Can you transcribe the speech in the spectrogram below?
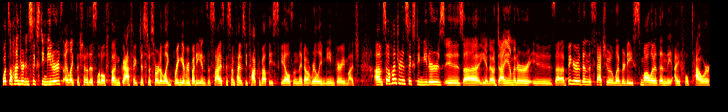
What's 160 meters? I like to show this little fun graphic just to sort of like bring everybody into size because sometimes you talk about these scales and they don't really mean very much. Um, so 160 meters is, uh, you know, diameter is uh, bigger than the Statue of Liberty, smaller than the Eiffel Tower.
